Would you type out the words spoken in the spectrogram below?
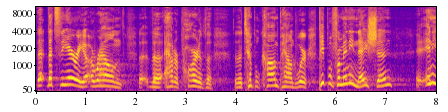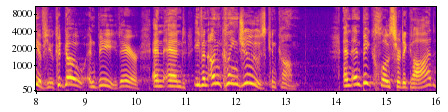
That, that's the area around the, the outer part of the, the temple compound where people from any nation, any of you, could go and be there. And, and even unclean Jews can come and, and be closer to God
